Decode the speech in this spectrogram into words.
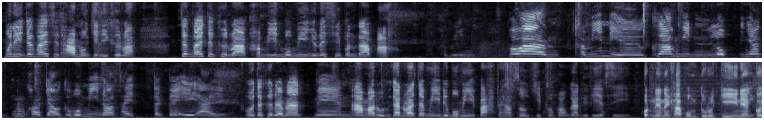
เมื้อนี้จังไดสิถามน้องจินอีกขึ้นว่าจังไดจังคือว่าขมิ้นบ่มีอยู่ใน10อันดับอะขมิ้นเพราะว่าขมิ้นนี่เครื่องบินลบยังนํเขาเจ้าก็บ่มีเนาะใส่ ตั้งแต่ AI โอ้จะคือแบบนั้น แม่นอะมาดุนกันว่าจะมีหรือบ่มีปะไปรับชมคลิปพร้อมๆกัน PPFC เนี่ยนะครับผมตุรกีเนี่ยนี่คือก็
